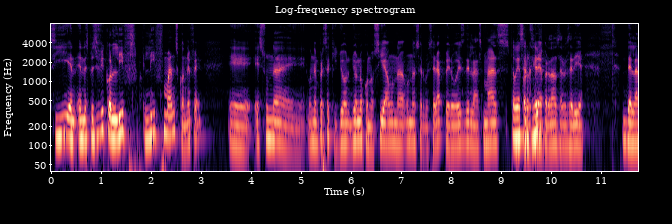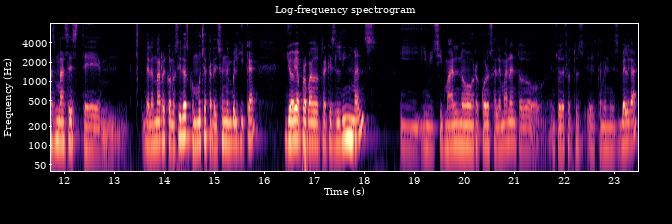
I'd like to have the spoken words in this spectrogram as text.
Sí, en, en específico Leaf, Leafmans con F. eh, es una, eh, una empresa que yo, yo no conocía, una, una cervecera, pero es de las más... Te voy a cervecería, perdón, cervecería. De las más, este... De las más reconocidas, con mucha tradición en Bélgica. Yo había probado otra que es Linmans. y, y si mal no recuerdo es alemana, en todo, en su defecto es- eh, también es belga.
